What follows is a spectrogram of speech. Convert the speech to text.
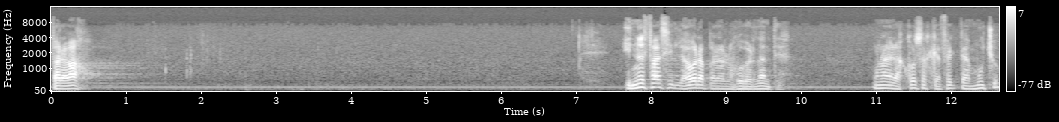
Para abajo. Y no es fácil ahora para los gobernantes. Una de las cosas que afecta mucho,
